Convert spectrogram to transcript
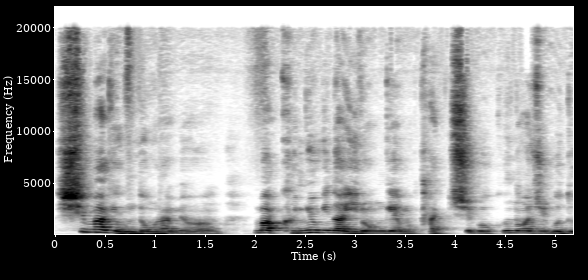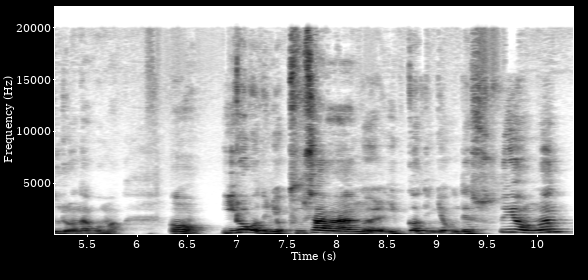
심하게 운동을 하면 막 근육이나 이런 게 막 다치고 끊어지고 늘어나고 막 어 이러거든요. 부상을 입거든요. 근데 수영은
